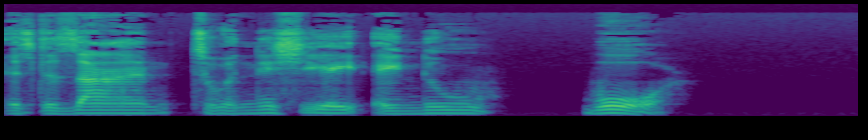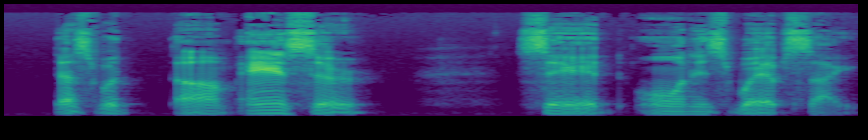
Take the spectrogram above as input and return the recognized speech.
is designed to initiate a new war. That's what um, Answer said on his website.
